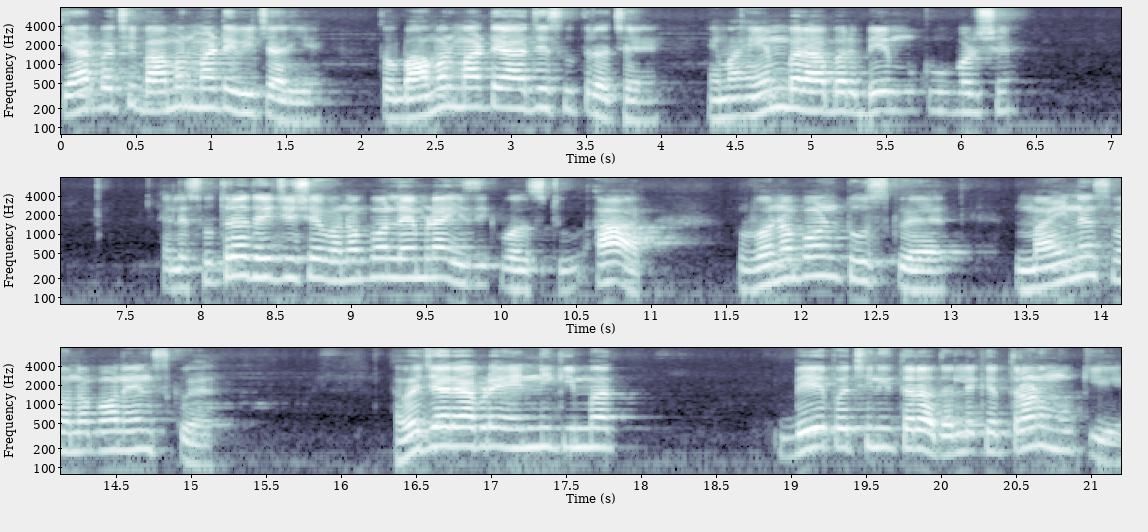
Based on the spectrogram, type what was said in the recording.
ત્યાર પછી બામર માટે વિચારીએ તો બામર માટે આ જે સૂત્ર છે, એમાં એમ બરાબર બે મૂકવું પડશે. એટલે સૂત્ર થઈ જશે one upon lambda is equals to R one upon two square minus one upon N square હવે જ્યારે આપણે એનની કિંમત બે પછીની તરત, એટલે કે ત્રણ મૂકીએ,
